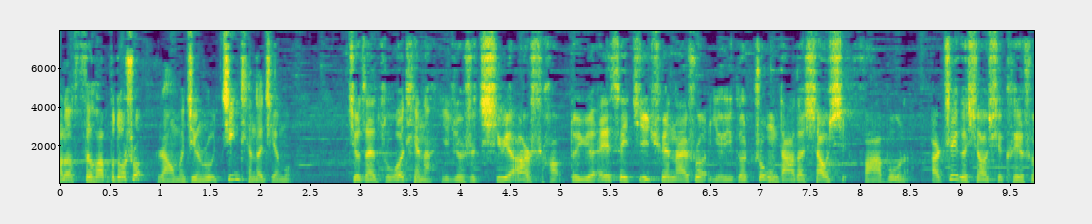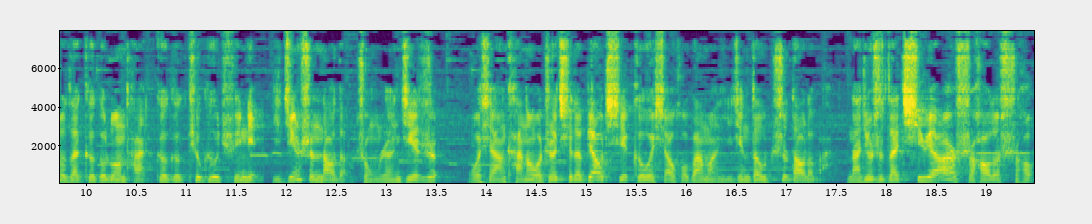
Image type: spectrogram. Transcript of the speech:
好了，废话不多说，让我们进入今天的节目。就在昨天呢，也就是七月二十号，对于 A C G 圈来说，有一个重大的消息发布了。而这个消息可以说在各个论坛、各个 Q Q 群里已经是闹得众人皆知。我想看到我这期的标题，各位小伙伴们已经都知道了吧？那就是在七月二十号的时候，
